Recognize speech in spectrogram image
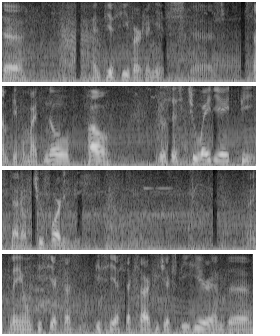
the NTSC version is. Uh, some people might know PAL uses 288p instead of 240p. I'm playing on PCXS, PCSXR PGXP here and uh,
